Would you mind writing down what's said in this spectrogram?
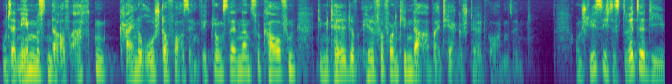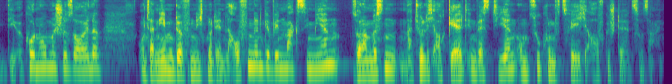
Unternehmen müssen darauf achten, keine Rohstoffe aus Entwicklungsländern zu kaufen, die mit Hilfe von Kinderarbeit hergestellt worden sind. Und schließlich das Dritte, die, die ökonomische Säule. Unternehmen dürfen nicht nur den laufenden Gewinn maximieren, sondern müssen natürlich auch Geld investieren, um zukunftsfähig aufgestellt zu sein.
